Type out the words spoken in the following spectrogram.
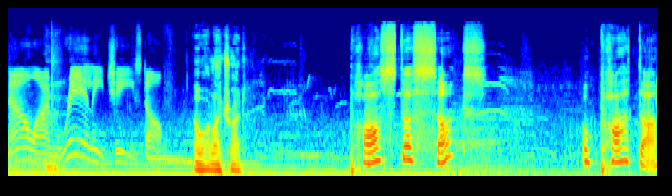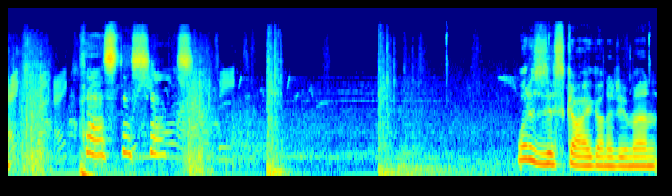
Now I'm really cheesed off. Oh well, I tried. Pasta sucks. Oh, pata. Pasta sucks. What is this guy gonna do, man?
